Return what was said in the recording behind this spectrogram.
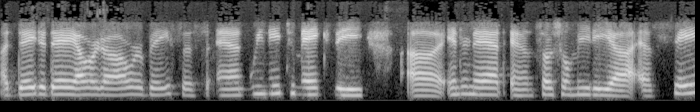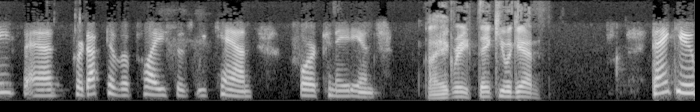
a day-to-day, hour-to-hour basis, and we need to make the uh, internet and social media as safe and productive a place as we can for Canadians. I agree. Thank you again. Thank you.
